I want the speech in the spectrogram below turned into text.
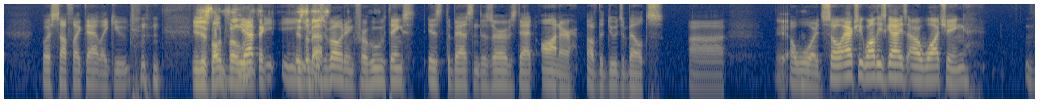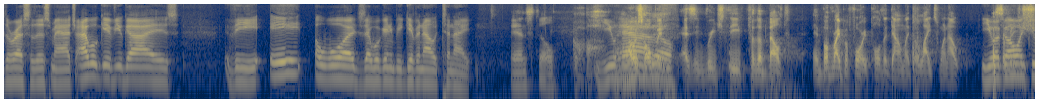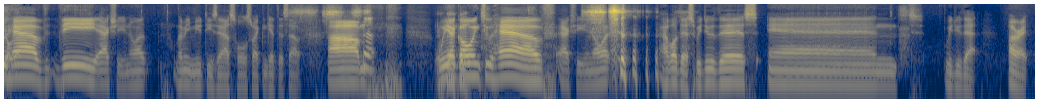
or stuff like that. Like you. You're just voting for who Yep, you think y- is the you're best. Just voting for who thinks is the best and deserves that honor of the dudes and belts uh, Yeah. awards. So actually, while these guys are watching the rest of this match, I will give you guys the eight awards that we're going to be giving out tonight. and still. You I have. I was hoping as he reached the for the belt, and but right before he pulled it down, like the lights went out. You are going to showed up. have the. Actually, you know what? Let me mute these assholes so I can get this out. Um, we are going to have. Actually, you know what? How about this? We do this and we do that. All right.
